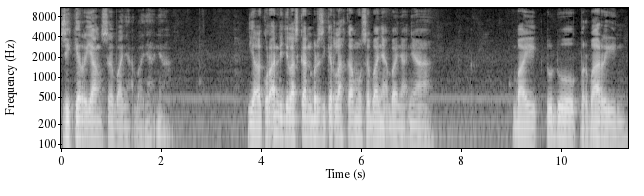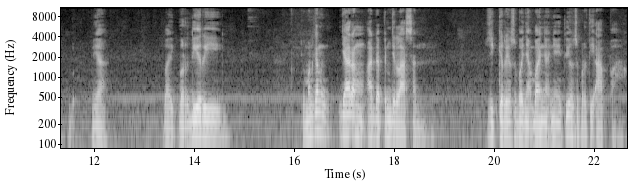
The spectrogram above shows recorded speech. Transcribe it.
zikir yang sebanyak-banyaknya di Al-Quran dijelaskan berzikirlah kamu sebanyak-banyaknya. Baik duduk, berbaring, ya. Baik berdiri. Cuman kan jarang ada penjelasan. Zikir yang sebanyak-banyaknya itu yang seperti apa.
